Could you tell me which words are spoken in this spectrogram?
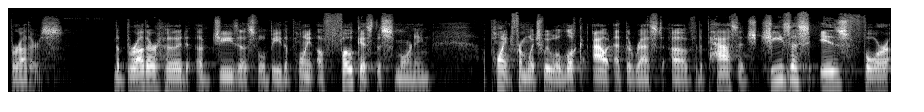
brothers. The brotherhood of Jesus will be the point of focus this morning, a point from which we will look out at the rest of the passage. Jesus is for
